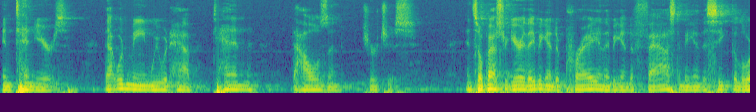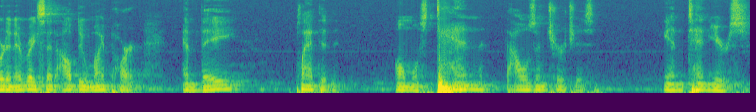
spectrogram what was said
in 10 years? That would mean we would have 10,000 churches. And so, Pastor Gary, they began to pray and they began to fast and began to seek the Lord. And everybody said, I'll do my part. And they planted almost 10,000 churches in 10 years.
